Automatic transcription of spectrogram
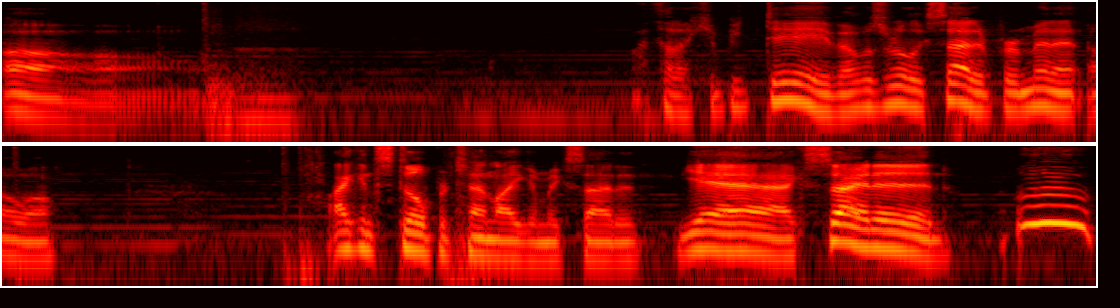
Oh. I thought I could be Dave. I was real excited for a minute. Oh well. I can still pretend like I'm excited. Yeah, excited! Woo!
